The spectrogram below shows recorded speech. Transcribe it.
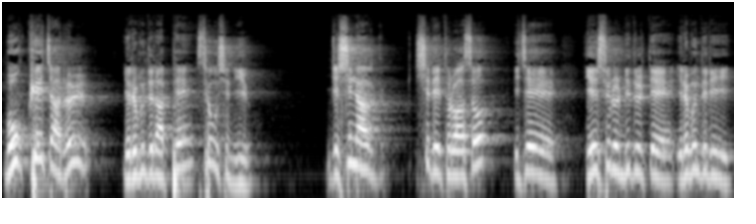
목회자를 여러분들 앞에 세우신 이유. 이제 신학 시대에 들어와서 이제 예수를 믿을 때 여러분들이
